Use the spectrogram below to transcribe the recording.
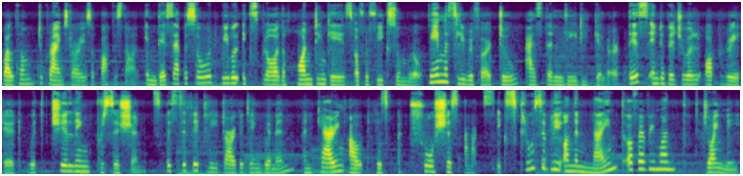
Welcome to Crime Stories of Pakistan. In this episode, we will explore the haunting case of Rafiq Soomro, famously referred to as the Lady Killer. This individual operated with chilling precision, specifically targeting women and carrying out his atrocious acts exclusively on the 9th of every month Join me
